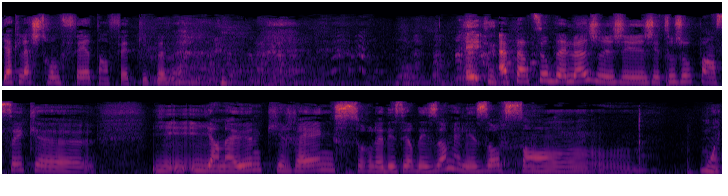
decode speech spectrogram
Il n'y a que la schtroumpfette, en fait, qui peuvent... Et à partir de là, j'ai toujours pensé que il il y, en a une qui règne sur le désir des hommes et les autres sont Moins.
